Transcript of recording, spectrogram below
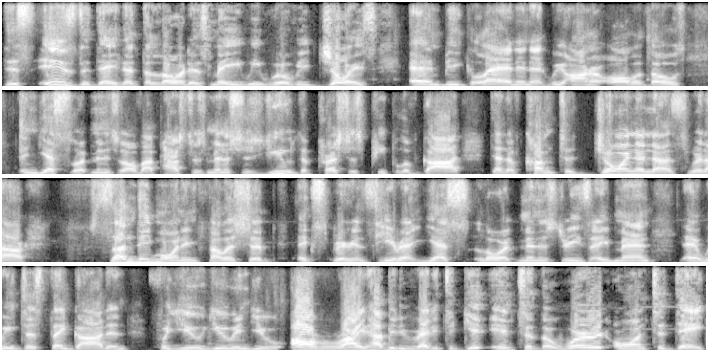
This is the day that the Lord has made. We will rejoice and be glad in it. We honor all of those and yes, Lord, ministers, all of our pastors, ministers, you, the precious people of God that have come to join in us with our Sunday morning fellowship experience here at Yes, Lord Ministries. Amen. And we just thank God and for you, you, and you. All right. Happy to ready to get into the word on today.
